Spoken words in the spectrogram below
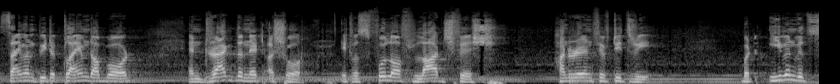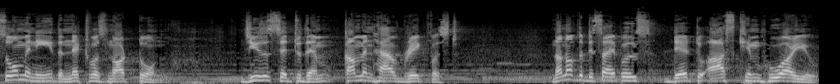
Simon Peter climbed aboard and dragged the net ashore. It was full of large fish, 153. But even with so many, the net was not torn. Jesus said to them, Come and have breakfast. None of the disciples dared to ask him, Who are you?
